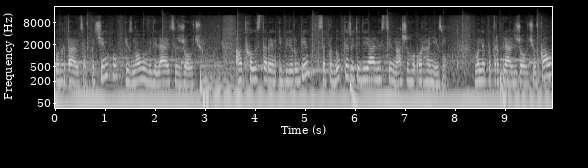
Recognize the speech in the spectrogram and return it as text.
повертаються в печінку і знову виділяються з жовчу. А от холестерин і білірубін це продукти життєдіяльності нашого організму. Вони потрапляють з жовчу в кал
